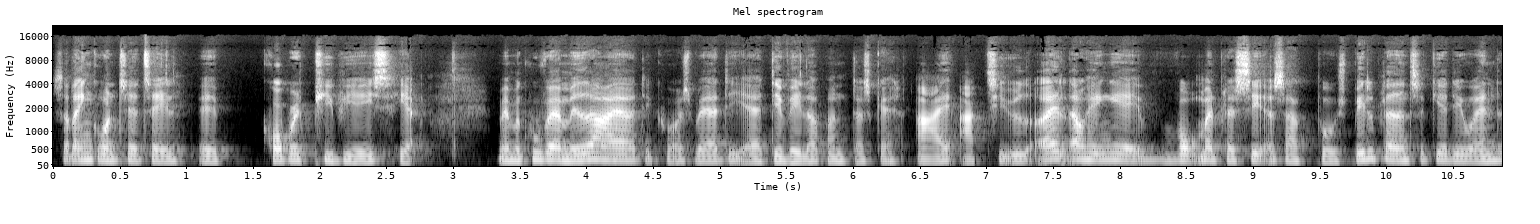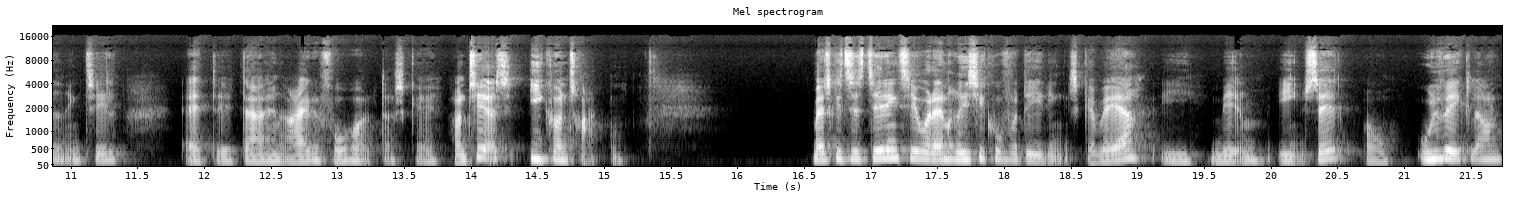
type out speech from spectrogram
så er der ingen grund til at tale øh, corporate PPAs her. Men man kunne være medejer, det kunne også være, at det er developeren, der skal eje aktivet. Og alt afhængig af, hvor man placerer sig på spilpladen, så giver det jo anledning til, at øh, der er en række forhold, der skal håndteres i kontrakten. Man skal tage stilling til, hvordan risikofordelingen skal være i mellem en selv og udvikleren.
